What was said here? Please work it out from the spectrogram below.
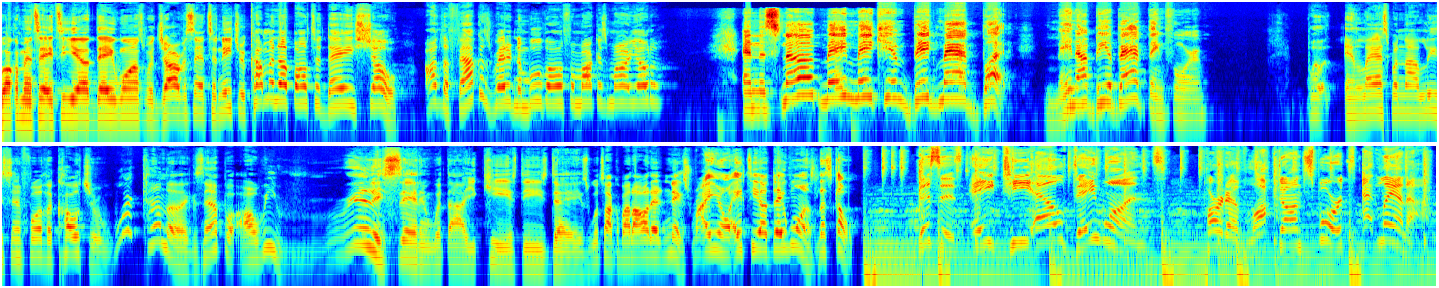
Welcome into ATL Day Ones with Jarvis and Tenitra. Coming up on today's show, are the Falcons ready to move on from Marcus Mariota? And the snub may make him big mad, but may not be a bad thing for him. But and last but not least, and for the culture, what kind of example are we really setting with our kids these days? We'll talk about all that next, right here on ATL Day Ones. Let's go. This is ATL Day Ones, part of Locked On Sports Atlanta.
